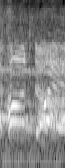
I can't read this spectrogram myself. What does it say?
Honda.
